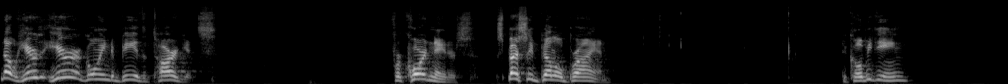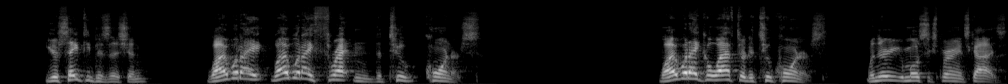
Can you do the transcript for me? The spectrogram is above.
no, here, here are going to be the targets for coordinators, especially Bill O'Brien. Kobe Dean, your safety position. Why would I why would I threaten the two corners? Why would I go after the two corners when they're your most experienced guys?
